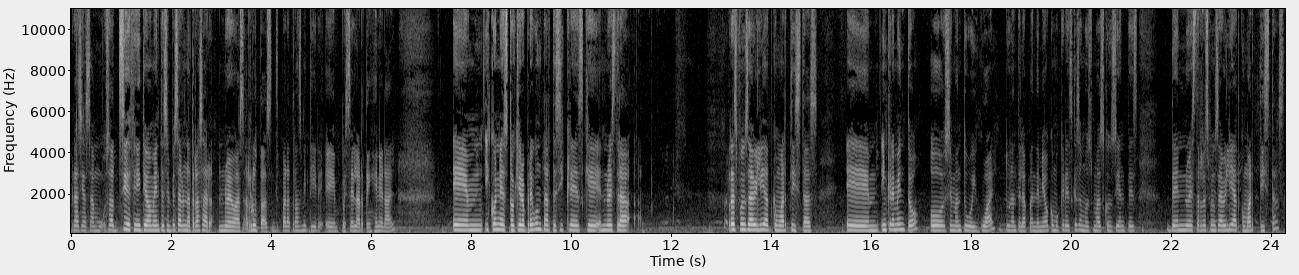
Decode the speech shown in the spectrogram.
Gracias, Samu. O sea, sí, definitivamente se empezaron a trazar nuevas rutas para transmitir eh, pues el arte en general. Em, y con esto quiero preguntarte si crees que nuestra responsabilidad como artistas eh, incrementó o se mantuvo igual durante la pandemia o cómo crees que somos más conscientes de nuestra responsabilidad como artistas,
